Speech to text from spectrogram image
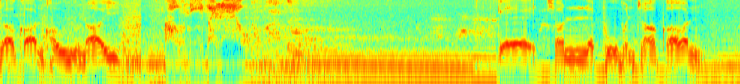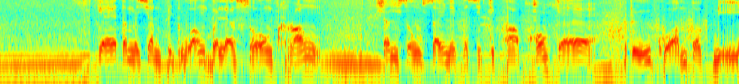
ชาการเขาอยู่ไหน เขาหนีไปแล้ว แกฉันและผู้บัญชาการ แกทำให้ฉันผิดหวังไปแล้วสองครั้ง ฉันสงสัยในประสิทธิภาพของแก หรือความพักดี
